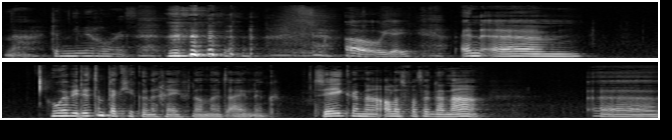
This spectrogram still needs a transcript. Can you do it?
Nou, ik heb het niet meer gehoord. oh jee. En um, hoe heb je dit een plekje kunnen geven dan uiteindelijk? Zeker na alles wat er daarna, uh,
